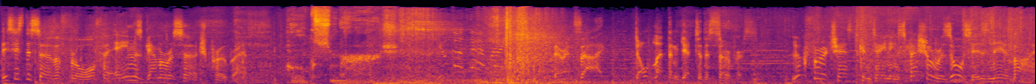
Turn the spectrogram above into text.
This is the server floor for AIM's Gamma Research program. You got that right. They're inside. Don't let them get to the servers. Look for a chest containing special resources nearby.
